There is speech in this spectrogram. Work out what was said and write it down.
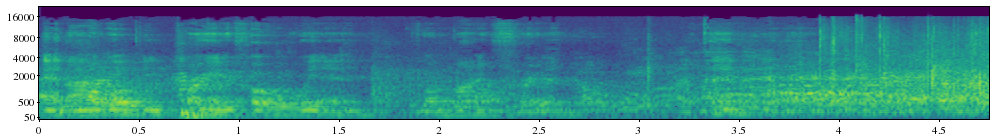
and I will be praying for a win for my friend. Thank you.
